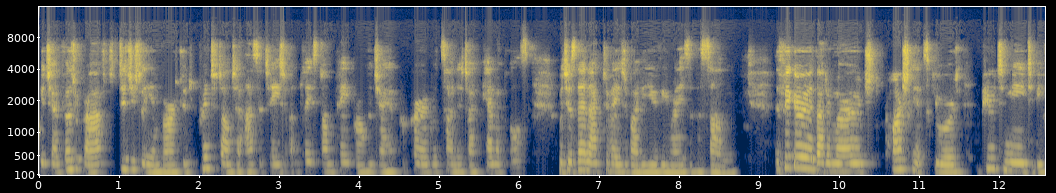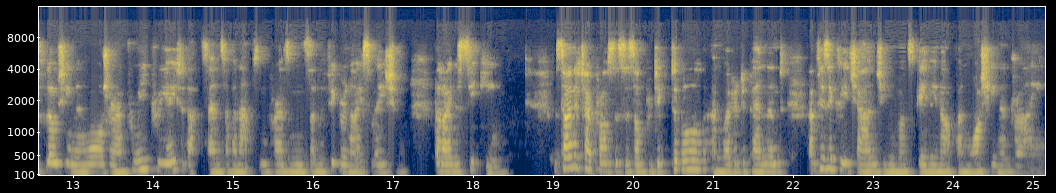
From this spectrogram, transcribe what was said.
which I photographed, digitally inverted, printed onto acetate, and placed on paper which I had prepared with cyanotype chemicals, which was then activated by the UV rays of the sun. The figure that emerged, partially obscured, appeared to me to be floating in water, and for me created that sense of an absent presence and the figure in isolation that I was seeking. The cyanotype process is unpredictable and weather dependent and physically challenging when scaling up and washing and drying.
